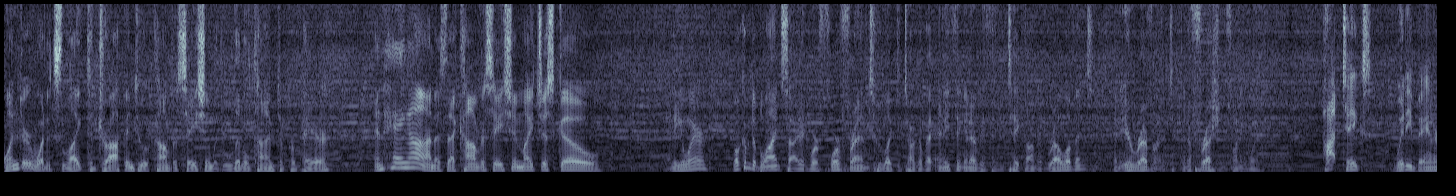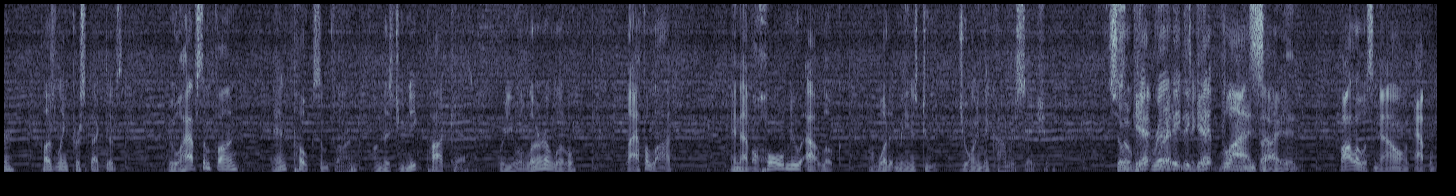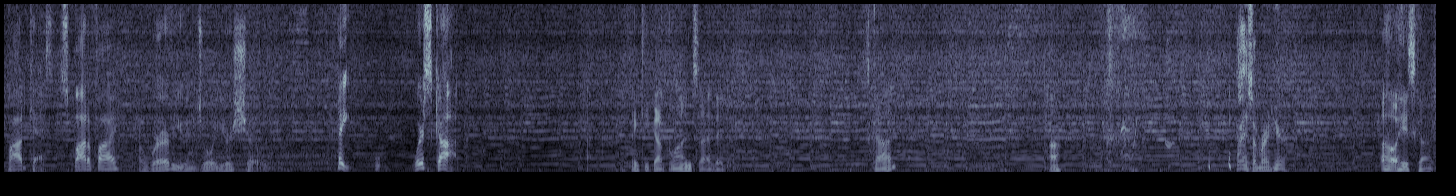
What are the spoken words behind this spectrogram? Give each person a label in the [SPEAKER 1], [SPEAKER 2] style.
[SPEAKER 1] Wonder what it's like to drop into a conversation with little time to prepare? And hang on as that conversation might just go anywhere?
[SPEAKER 2] Welcome to Blindsided, where four friends who like to talk about anything and everything take on the relevant and irreverent in a fresh and funny way.
[SPEAKER 3] Hot takes, witty banter, puzzling perspectives. We will have some fun and poke some fun on this unique podcast where you will learn a little, laugh a lot, and have a whole new outlook on what it means to join the conversation.
[SPEAKER 1] So, get, ready, to get blindsided.
[SPEAKER 3] Follow us now on Apple Podcasts, Spotify, or wherever you enjoy your show. Hey, where's Scott?
[SPEAKER 1] I think he got blindsided. Scott? Huh?
[SPEAKER 4] Guys, I'm right here.
[SPEAKER 1] Oh, hey, Scott.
